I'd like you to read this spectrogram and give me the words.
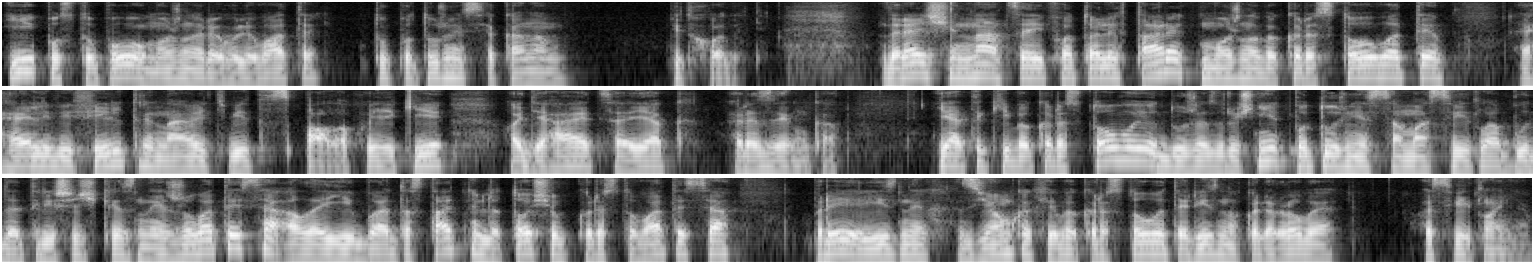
І поступово можна регулювати ту потужність, яка нам підходить. До речі, на цей фотоліхтарик можна використовувати гелеві фільтри навіть від спалаху, які одягаються як резинка. Я такі використовую, дуже зручні. Потужність сама світла буде трішечки знижуватися, але її буде достатньо для того, щоб користуватися при різних зйомках і використовувати різнокольорове освітлення.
